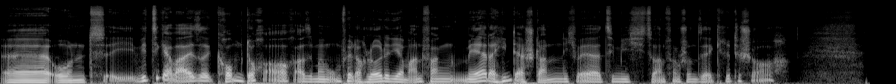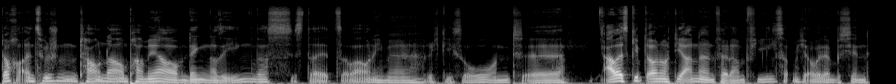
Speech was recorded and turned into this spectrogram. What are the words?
Äh, und witzigerweise kommen doch auch, also in meinem Umfeld auch Leute, die am Anfang mehr dahinter standen. Ich war ja ziemlich zu Anfang schon sehr kritisch auch. Doch inzwischen tauen da ein paar mehr auf und denken, also irgendwas ist da jetzt aber auch nicht mehr richtig so. Und äh, aber es gibt auch noch die anderen verdammt viel. Das hat mich auch wieder ein bisschen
